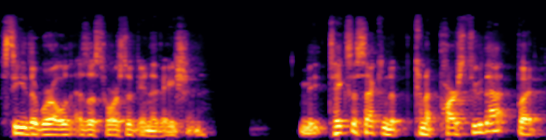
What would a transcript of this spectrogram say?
see the world as a source of innovation. It takes a second to kind of parse through that, but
